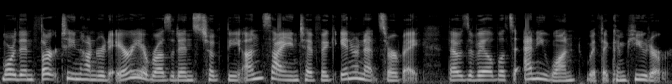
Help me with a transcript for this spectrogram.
More than 1,300 area residents took the unscientific internet survey that was available to anyone with a computer.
